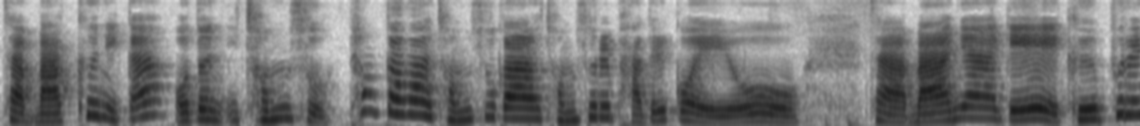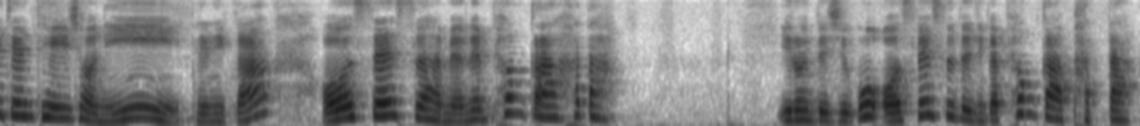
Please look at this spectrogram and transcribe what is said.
자, 마크니까 어떤 이 점수, 평가가 점수가 점수를 받을 거예요. 자, 만약에 그 프레젠테이션이 되니까 assess 하면은 평가하다. 이런 뜻이고 assessed니까 평가 받다.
